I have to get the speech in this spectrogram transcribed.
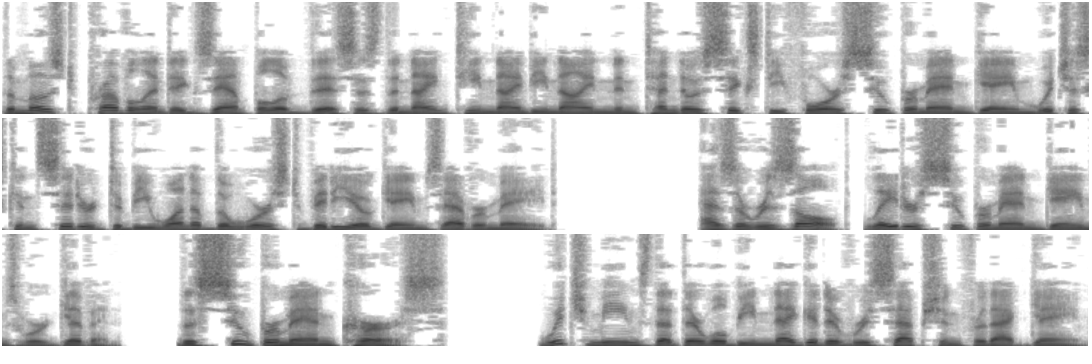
The most prevalent example of this is the 1999 Nintendo 64 Superman game which is considered to be one of the worst video games ever made. As a result, later Superman games were given, the Superman curse which means that there will be negative reception for that game.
